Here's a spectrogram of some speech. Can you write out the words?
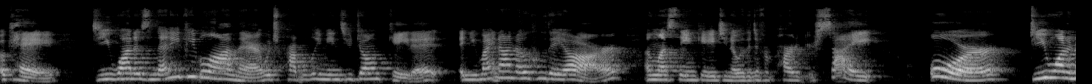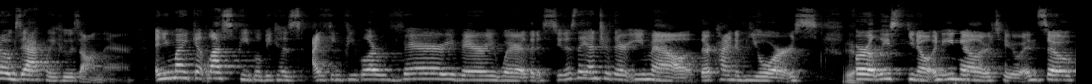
okay, do you want as many people on there, which probably means you don't gate it and you might not know who they are unless they engage, you know, with a different part of your site? Or do you want to know exactly who's on there? And you might get less people because I think people are very, very aware that as soon as they enter their email, they're kind of yours yeah. for at least, you know, an email or two. And so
